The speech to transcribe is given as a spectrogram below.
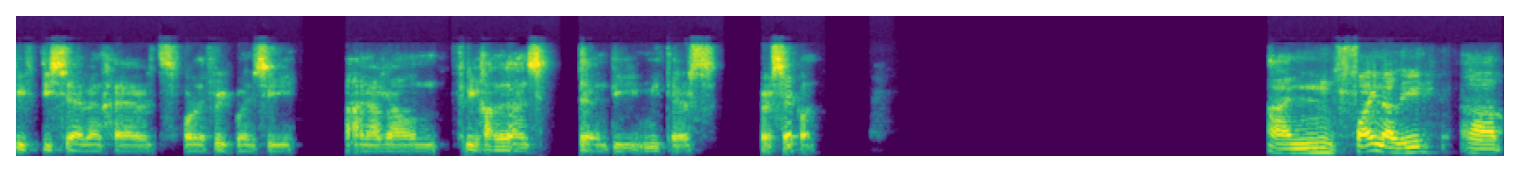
57 hertz for the frequency and around 370 meters per second. And finally, uh,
